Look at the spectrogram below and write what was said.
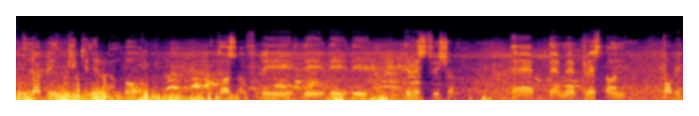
we've not been kicking a round ball because of the the, the, the, the restriction uh, um, uh, placed on public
